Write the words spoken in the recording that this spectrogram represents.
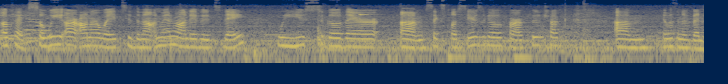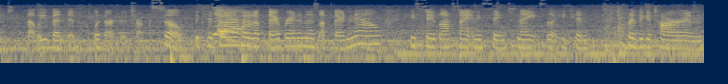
Okay, so we are on our way to the Mountain Man Rendezvous today. We used to go there um, six plus years ago for our food truck. Um, it was an event that we vended with our food truck. So the kids and I are headed up there. Brandon is up there now. He stayed last night and he's staying tonight so that he can play the guitar and,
